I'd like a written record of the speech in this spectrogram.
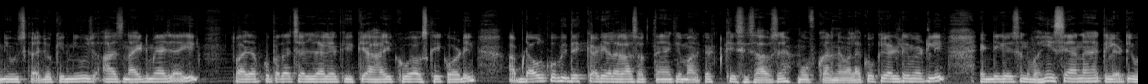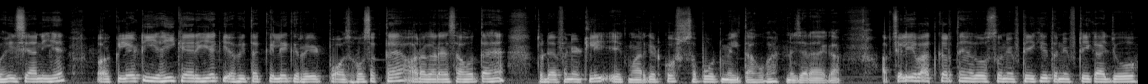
न्यूज़ का जो कि न्यूज़ आज नाइट में आ जाएगी। तो आज आपको पता चल जाएगा कि क्या हाइक हुआ उसके अकॉर्डिंग आप डाउट को भी देख के आइडिया लगा सकते हैं कि मार्केट किस हिसाब से मूव करने वाला है। क्योंकि अल्टीमेटली इंडिकेशन वहीं से आना है क्लियरिटी वहीं से आनी है। और क्लियरिटी यही कह रही है कि अभी तक के लिए रेट पॉज हो सकता है। और अगर ऐसा होता है तो डेफिनेटली एक मार्केट को सपोर्ट मिलता हुआ नज़र आएगा। अब चलिए बात करते हैं दोस्तों निफ्टी की। तो निफ्टी का जो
